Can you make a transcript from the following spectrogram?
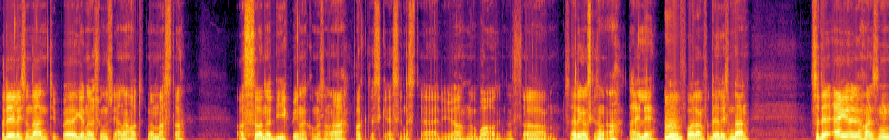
For det er liksom den type generasjon som gjerne har hatt med mest. da Og så når de begynner å komme sånn ah, Faktisk, jeg synes det, du gjør noe bra. Så, så er det ganske sånn ah, deilig å få den, for det er liksom den så det, jeg har en sånn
